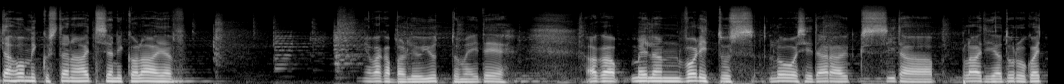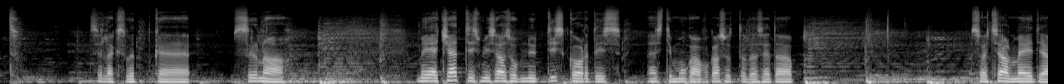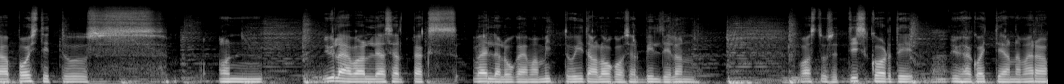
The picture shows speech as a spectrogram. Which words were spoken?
ida hommikus täna Ats ja Nikolajev ja väga palju juttu me ei tee. aga meil on volitus loosida ära üks ida plaadi ja turukott. selleks võtke sõna meie chatis, mis asub nüüd Discordis, hästi mugav kasutada seda. sotsiaalmeedia postitus on üleval ja sealt peaks välja lugema, mitu ida logo seal pildil on. vastused Discordi, ühe koti anname ära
